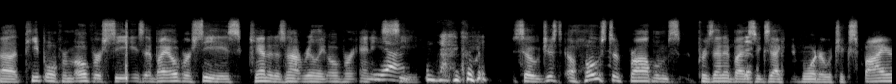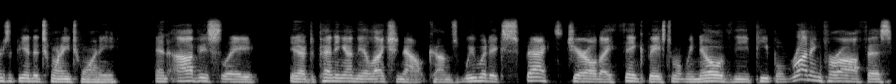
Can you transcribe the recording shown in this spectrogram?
uh, people from overseas, and by overseas, Canada's not really over any yeah, sea. Exactly. So just a host of problems presented by this executive order, which expires at the end of 2020, and obviously you know, depending on the election outcomes, we would expect, Gerald, I think, based on what we know of the people running for office,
